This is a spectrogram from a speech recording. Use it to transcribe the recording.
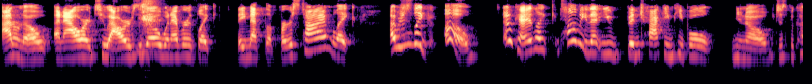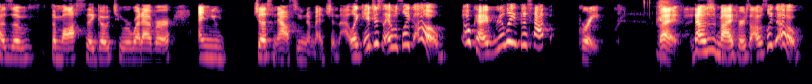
I don't know, an hour, two hours ago, whenever, like, they met the first time? Like, I was just like, oh, okay, like, tell me that you've been tracking people, you know, just because of the mosque they go to or whatever, and you just now seem to mention that. Like it just it was like, oh, okay, really? This happened? Great. But that was just my first. I was like, oh,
